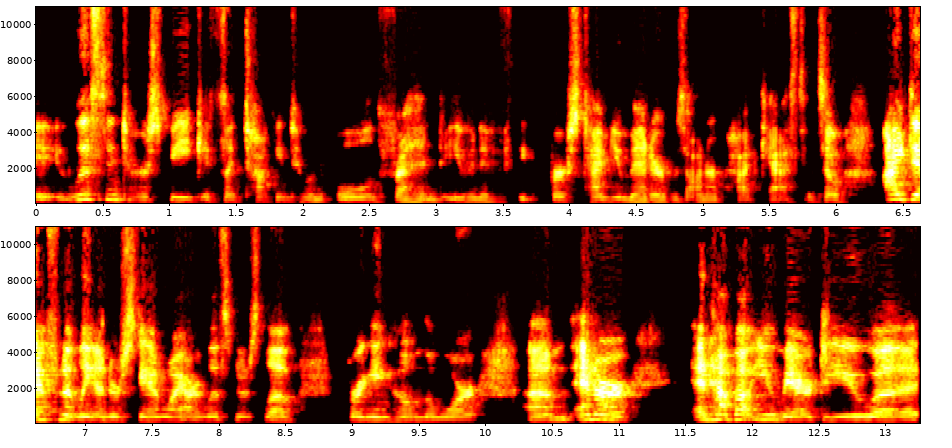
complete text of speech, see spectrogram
eh, listening to her speak it's like talking to an old friend even if the first time you met her was on our podcast. And so i definitely understand why our listeners love bringing home the war. Um, and our and how about you mara? Do you uh,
